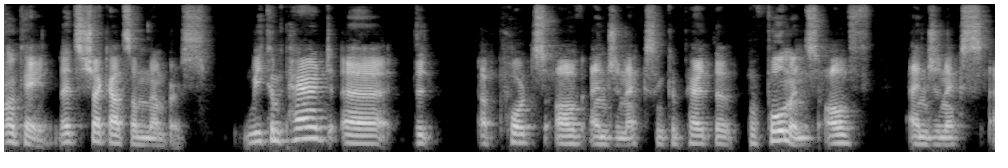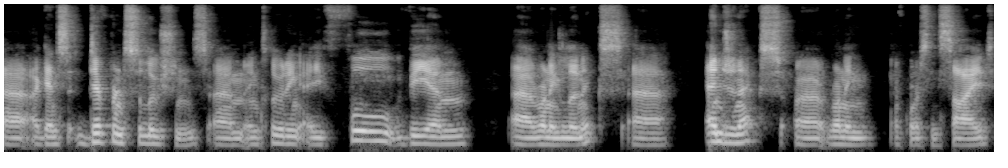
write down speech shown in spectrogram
okay, let's check out some numbers. We compared uh, the uh, ports of Nginx and compared the performance of Nginx uh, against different solutions, um, including a full VM uh, running Linux, uh, Nginx uh, running, of course, inside,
